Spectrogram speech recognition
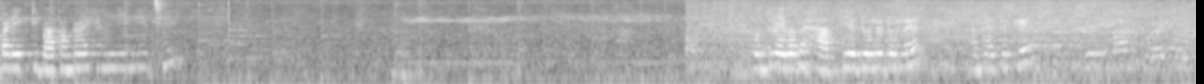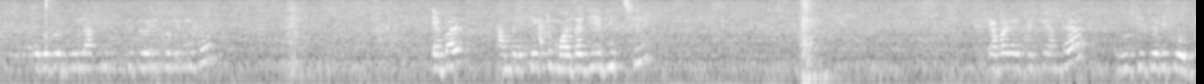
এবার একটি ভাগ আমরা এখানে নিয়ে নিয়েছি। বন্ধুরা, এভাবে হাত দিয়ে ডলে ডলে আমরা এটাকে এভাবে গোলাপ তৈরি করে নেব। এবার আমরা এতে একটু ময়দা দিয়ে দিচ্ছি। এবার এটাকে আমরা রুটি তৈরি করব।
